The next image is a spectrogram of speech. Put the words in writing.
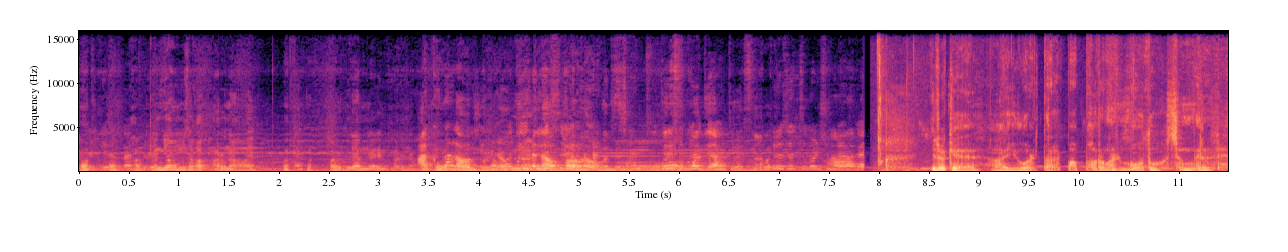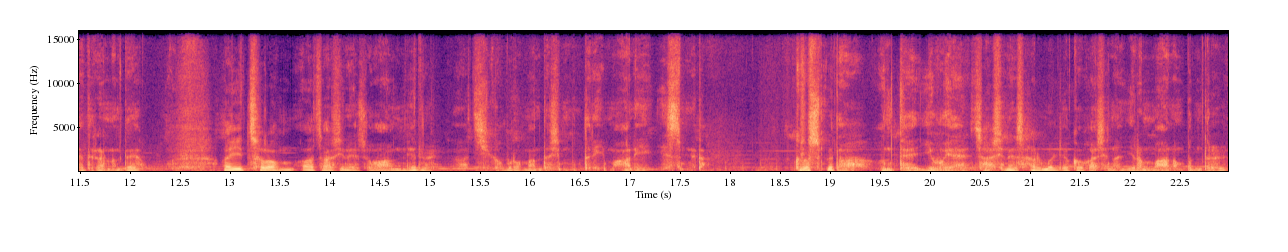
포캉스를 즐기는 것 같아요. 당뇨 검사가 바로 나와요? 바로 그 다음 날엔 바로 나와요. 아 그날 나옵니다. 오늘에 나오고 바로 나오는 거지. 드레스 코드야 드레스 코드. 그래서 그걸 준비할까 이렇게 6월달 밥포럼을 모두 정리를 해드렸는데요. 아, 이처럼 아, 자신의 좋아하는 일을 아, 직업으로 만드신 분들이 많이 있습니다. 그렇습니다. 은퇴 이후에 자신의 삶을 엮어가시는 이런 많은 분들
